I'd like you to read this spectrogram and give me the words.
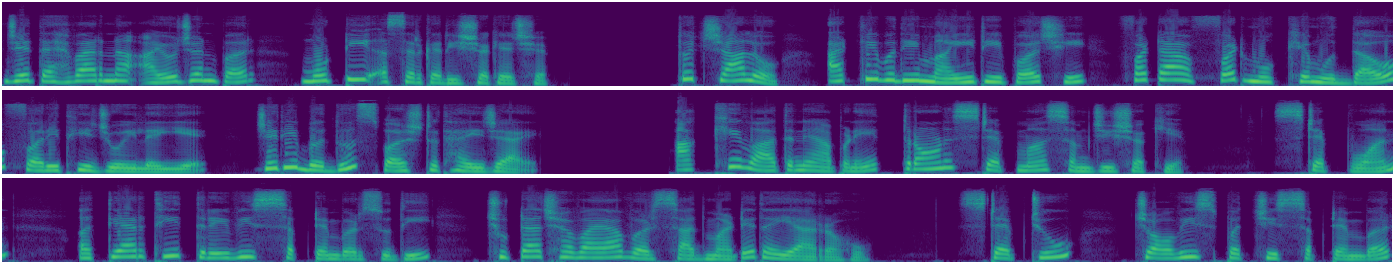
જે તહેવારના આયોજન પર મોટી અસર કરી શકે છે. તો ચાલો, આટલી બધી માહિતી પછી ફટાફટ મુખ્ય મુદ્દાઓ ફરીથી જોઈ લઈએ, જેથી બધું સ્પષ્ટ થઈ જાય. આખી વાતને આપણે ત્રણ સ્ટેપમાં સમજી શકીએ. સ્ટેપ વન, અત્યારથી ત્રેવીસ સપ્ટેમ્બર સુધી છૂટાછવાયા વરસાદ માટે તૈયાર રહો. સ્ટેપ ટુ, ચોવીસ પચીસ સપ્ટેમ્બર,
